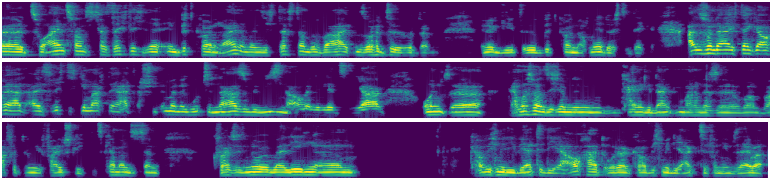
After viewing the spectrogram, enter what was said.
äh, 2021 tatsächlich äh, in Bitcoin rein. Und wenn sich das dann bewahrheiten sollte, dann äh, geht äh, Bitcoin noch mehr durch die Decke. Also von daher, ich denke auch, er hat alles richtig gemacht. Er hat schon immer eine gute Nase bewiesen, auch in den letzten Jahren. Und äh, da muss man sich um den keine Gedanken machen, dass äh, Buffett irgendwie falsch liegt. Jetzt kann man sich dann quasi nur überlegen, ähm, kaufe ich mir die Werte, die er auch hat, oder kaufe ich mir die Aktie von ihm selber?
